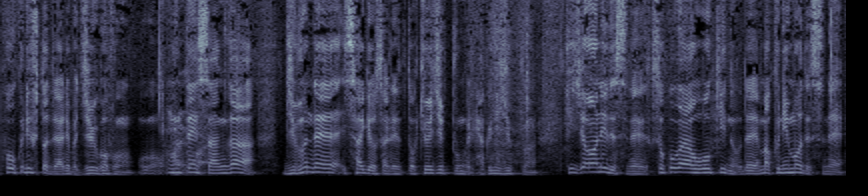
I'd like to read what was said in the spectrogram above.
フォークリフトであれば15分、運転手さんが自分で作業されると90分ぐらい120分、非常にですね、そこが大きいので、まあ国もですね、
